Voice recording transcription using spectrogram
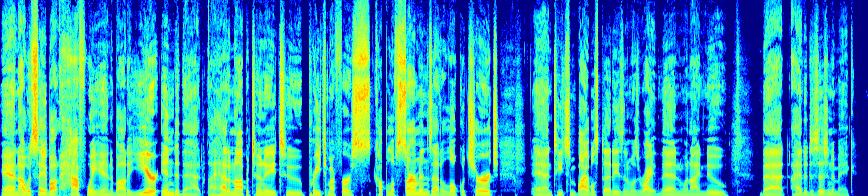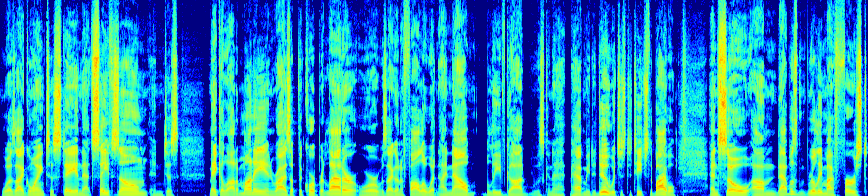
And I would say about halfway in, about a year into that, I had an opportunity to preach my first couple of sermons at a local church and teach some Bible studies. And it was right then when I knew that I had a decision to make. Was I going to stay in that safe zone and just make a lot of money and rise up the corporate ladder, or was I going to follow what I now believe God was going to have me to do, which is to teach the Bible? And so um, that was really my first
